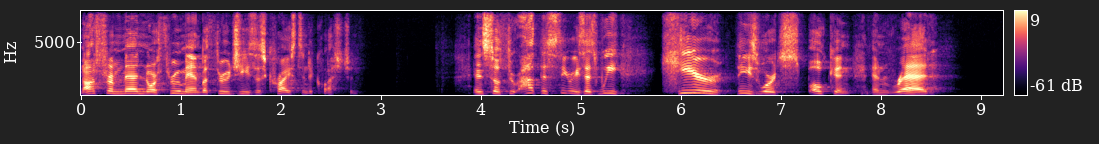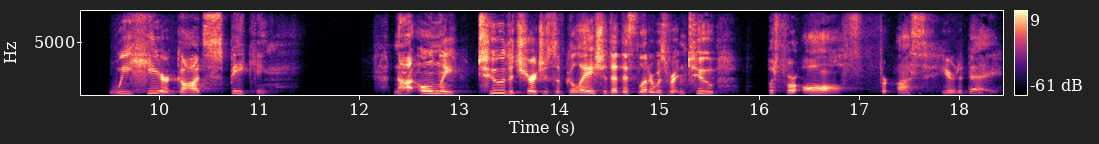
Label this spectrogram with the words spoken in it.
not from men nor through man, but through Jesus Christ, into question. And so, throughout this series, as we hear these words spoken and read, we hear God speaking. Not only to the churches of Galatia that this letter was written to, but for all, for us here today.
